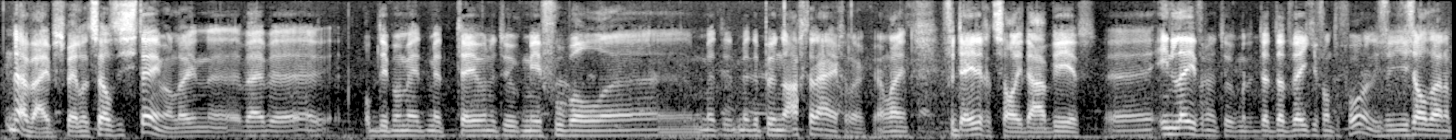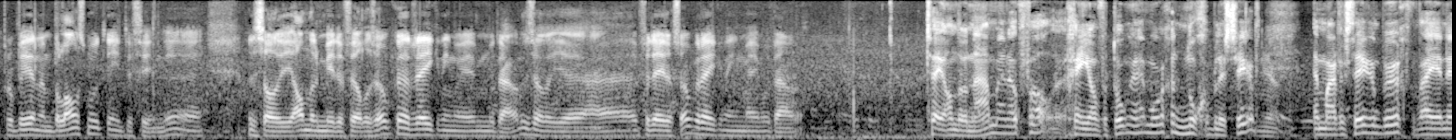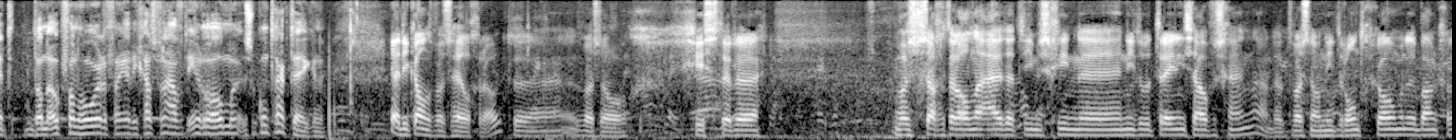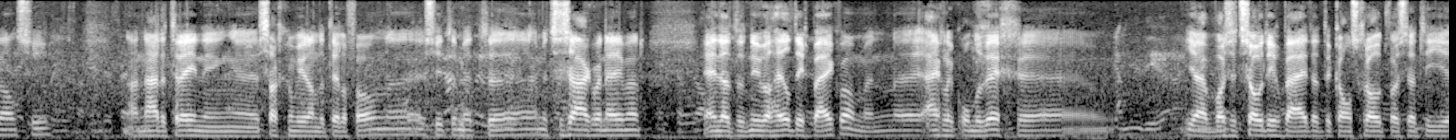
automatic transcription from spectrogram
Nou, wij spelen hetzelfde systeem. Alleen wij hebben op dit moment met Theo natuurlijk meer voetbal uh, met, met de punten achter eigenlijk. Alleen verdedigend zal je daar weer uh, inleveren natuurlijk. Maar dat, dat weet je van tevoren. Dus je zal daar een, proberen een balans moeten in te vinden. Uh, daar zal je andere middenvelders ook rekening mee moeten houden. Daar zal je verdedigers ook rekening mee moeten houden. Twee andere namen in elk geval. Geen Jan Vertongen hè, morgen, nog geblesseerd. Ja. En Maarten Stegenburg, waar je net dan ook van hoorde... Van, ja, die gaat vanavond in Rome zijn contract tekenen. Ja, die kans was heel groot. Uh, het was al gisteren... Was, zag het er al naar uit dat hij misschien uh, niet op de training zou verschijnen. Nou, dat was nog niet rondgekomen, de bankgarantie. Nou, na de training uh, zag ik hem weer aan de telefoon zitten met, met zijn zaakwaarnemer. En dat het nu wel heel dichtbij kwam. En eigenlijk onderweg ja, was het zo dichtbij dat de kans groot was dat hij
